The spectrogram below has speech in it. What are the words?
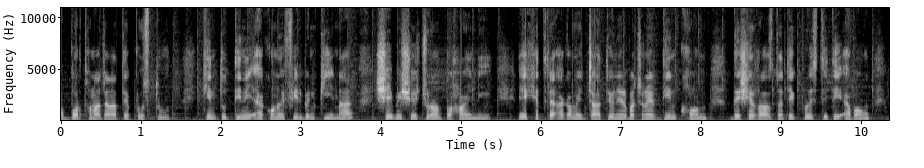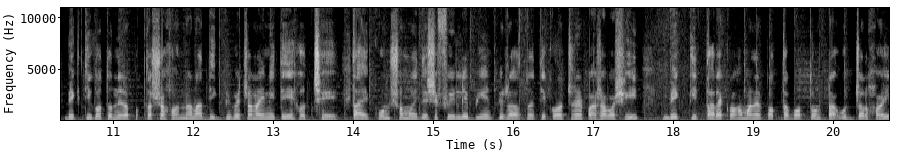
অভ্যর্থনা জানাতে প্রস্তুত। কিন্তু তিনি এখনোই ফিরবেন কি না, সে বিষয়ে চূড়ান্ত হয়নি। এক্ষেত্রে আগামী জাতীয় নির্বাচনের দিনক্ষণ দেশের রাজনৈতিক পরিস্থিতি এবং ব্যক্তিগত নিরাপত্তা সহ নানা দিক বিবেচনায় নিতে হচ্ছে। তাই কোন সময় দেশে ফিরলে বিএনপির রাজনৈতিক অর্জনের পাশাপাশি ব্যক্তি তারেক রহমানের প্রত্যাবর্তনটা উজ্জ্বল হয়,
